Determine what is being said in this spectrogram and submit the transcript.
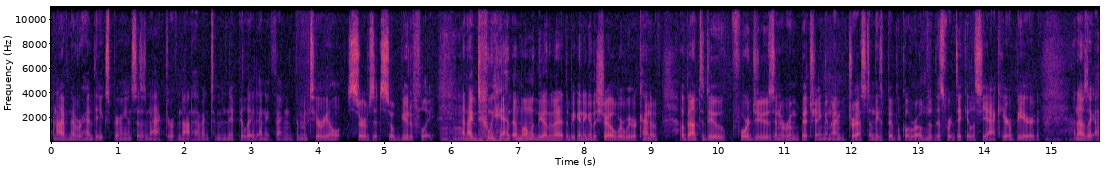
And I've never had the experience as an actor of not having to manipulate anything. The material serves it so beautifully. Mm-hmm. And I do. We had a moment the other night at the beginning of the show where we were kind of about to do four Jews in a room bitching, and I'm dressed in these biblical robes with this ridiculous yak hair beard. And I was like, I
